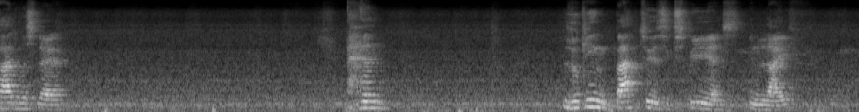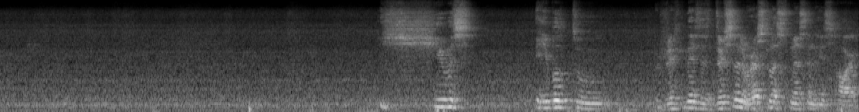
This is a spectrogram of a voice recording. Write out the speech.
God was there. And looking back to his experience in life, he was able to recognize there's a restlessness in his heart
